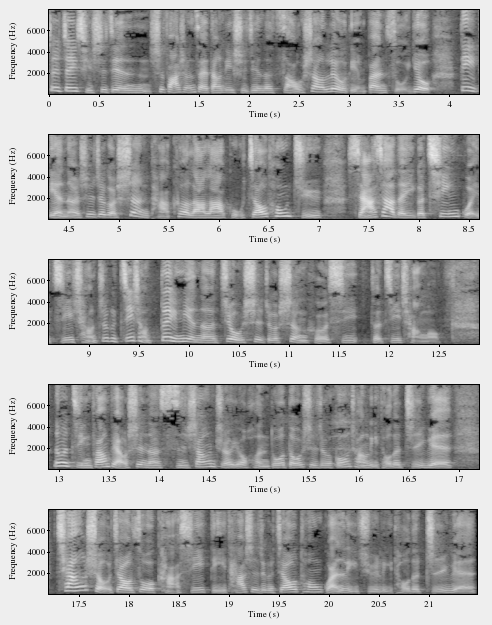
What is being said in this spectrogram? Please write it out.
这这一起事件是发生在当地时间的早上六点半左右，地点呢是这个圣塔克拉拉谷交通局辖下的一个轻轨机场。这个机场对面呢就是这个圣荷西的机场。哦。那么警方表示呢，死伤者有很多都是这个工厂里头的职员，枪手叫做卡西迪，他是这个交通管理局里头的职员。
